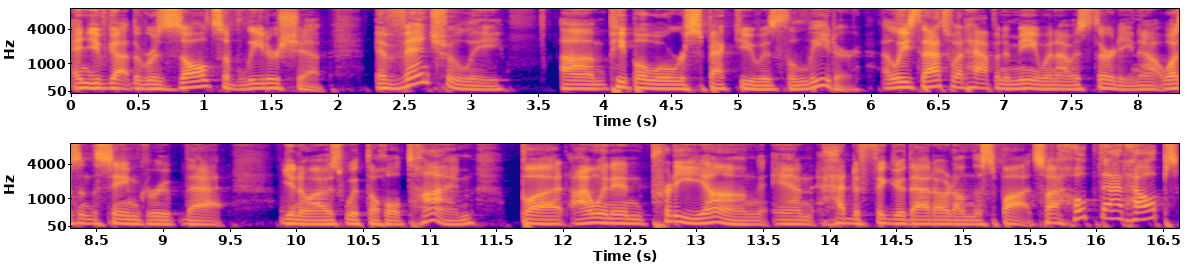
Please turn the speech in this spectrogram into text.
and you've got the results of leadership, eventually, um, people will respect you as the leader. At least that's what happened to me when I was 30. Now, it wasn't the same group that, you know, I was with the whole time, but I went in pretty young and had to figure that out on the spot. So I hope that helps.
